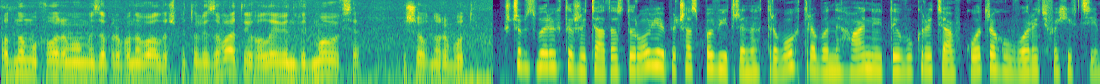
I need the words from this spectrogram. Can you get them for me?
Одному хворому ми запропонували шпиталізувати його, але він відмовився, пішов на роботу. Щоб зберегти життя та здоров'я під час повітряних тривог, треба негайно йти в укриття, вкотре говорять фахівці.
